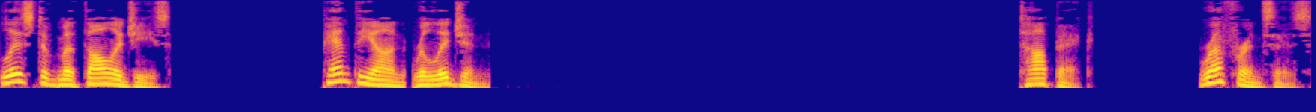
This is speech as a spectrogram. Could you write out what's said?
List of mythologies. Pantheon religion. References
